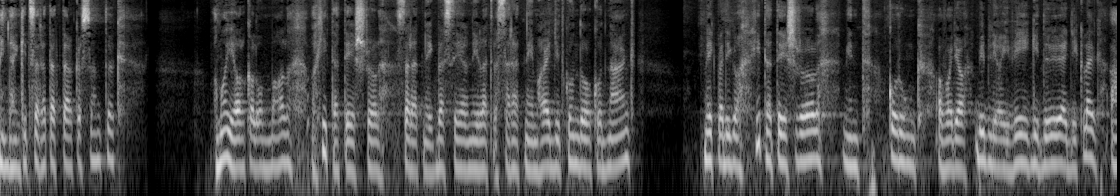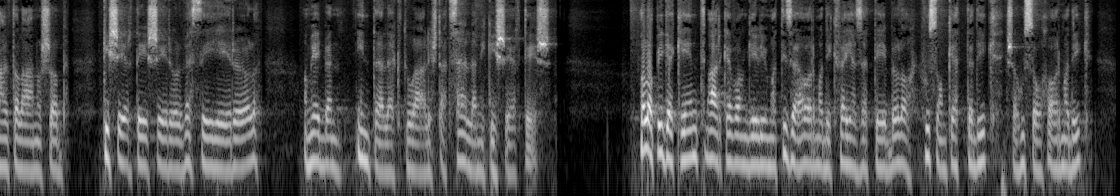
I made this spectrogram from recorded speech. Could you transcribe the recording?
Mindenkit szeretettel köszöntök. A mai alkalommal a hitetésről szeretnék beszélni, illetve szeretném, ha együtt gondolkodnánk, mégpedig a hitetésről, mint korunk, vagy a bibliai végidő egyik legáltalánosabb kísértéséről, veszélyéről, ami egyben intellektuális, tehát szellemi kísértés. Alapigeként Márk evangélium a 13. fejezetéből a 22. és a 23.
